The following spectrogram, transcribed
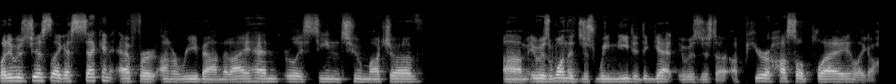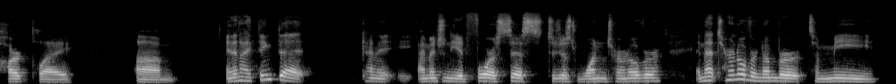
but it was just like a second effort on a rebound that I hadn't really seen too much of. Um, it was one that just we needed to get. It was just a, a pure hustle play, like a heart play. Um, and then I think that kind of I mentioned he had four assists to just one turnover, and that turnover number to me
